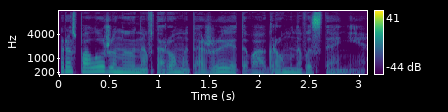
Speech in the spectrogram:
расположенную на втором этаже этого огромного здания.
